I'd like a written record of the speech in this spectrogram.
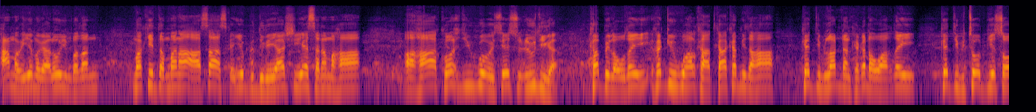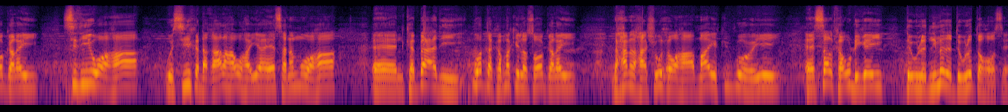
xamar iyo magaalooyin badan. Markii dambena aasaaska iyo guddigayaashii esanam ahaa ahaa kooxdii ugu horraysay sacuudiga ka bilowday raggii ugu halkaadkaa ka mid ahaa kadib london kaga dhawaaqday kadib etoobiya soo galay sidii uu ahaa wasiirka dhaqaalaha u haya ee sanam uu ahaa kabacdi waddanka markii la soo galay maxamed xaashi wuxuu ahaa maayirkii ugu horreeyey ee salka u dhigay dawladnimada dawladda hoose.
